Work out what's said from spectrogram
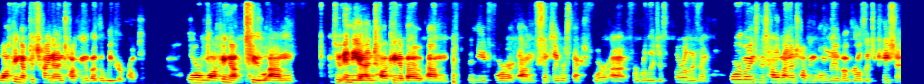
walking up to China and talking about the Uyghur problem, or walking up to um, to India and talking about um, the need for um, simply respect for uh, for religious pluralism, or going to the Taliban and talking only about girls' education.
